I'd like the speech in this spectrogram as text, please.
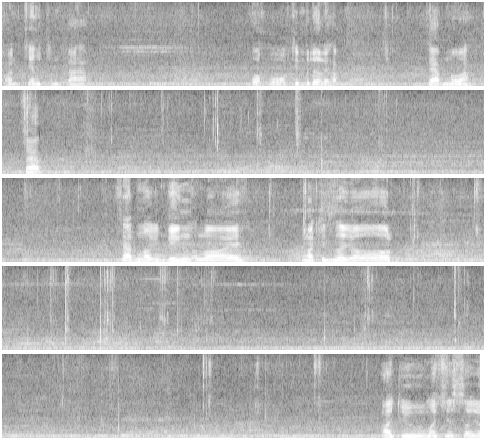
ตอนเที่ยงกินปลาครับโอ้โหกินไปเรื่อยเลยครับแซ่บนัวแซ่บแซ่บนัวจริงๆอร่อยมาคิดซะโยอาจูมาชิโซโย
